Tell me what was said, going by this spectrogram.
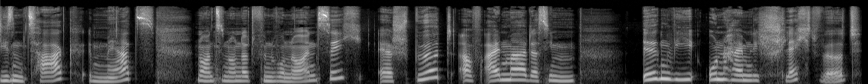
diesem Tag im März 1995. Er spürt auf einmal, dass ihm irgendwie unheimlich schlecht wird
